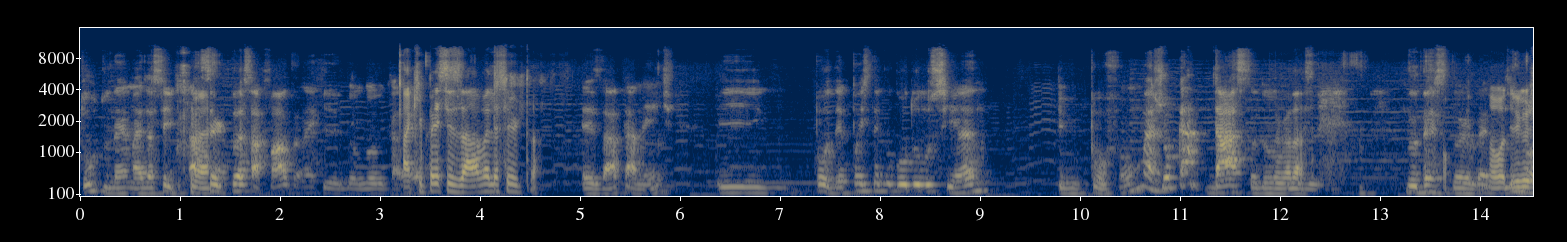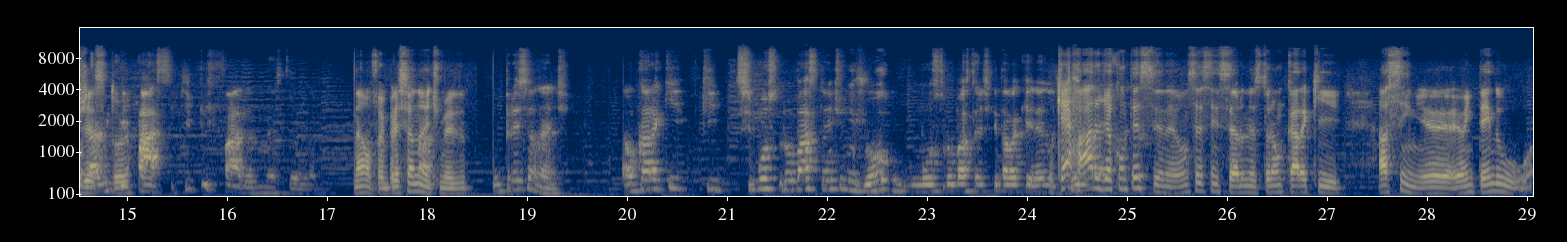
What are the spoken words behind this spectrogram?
tudo, né? Mas aceitou, É. acertou essa falta, né? Que do gol do cara. A que precisava, ele acertou. Exatamente. E, pô, depois teve o gol do Luciano. Que, pô, foi uma jogadaça do, Jogadaça. do Nestor, velho. Rodrigo Gestor. Que passe, que pifada do Nestor, velho. Não, foi impressionante mesmo. Impressionante. É um cara que, que se mostrou bastante no jogo, mostrou bastante que tava querendo. Que é raro de acontecer, né? Vamos ser sinceros, o Nestor é um cara que, assim, é, eu entendo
